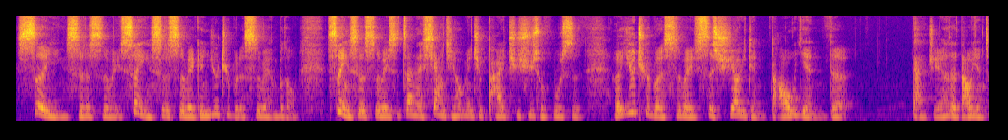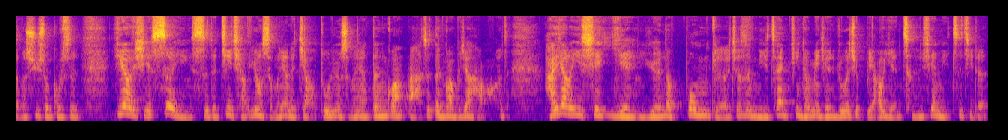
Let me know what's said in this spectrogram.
摄影师的思维。摄影师的思维跟 YouTube 的思维很不同。摄影师的思维是站在相机后面去拍、去叙述故事，而 YouTube 的思维是需要一点导演的感觉，或者导演怎么叙述故事，要一些摄影师的技巧，用什么样的角度，用什么样的灯光啊，这灯光比较好，或者还要一些演员的风格，就是你在镜头面前如何去表演、呈现你自己的。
